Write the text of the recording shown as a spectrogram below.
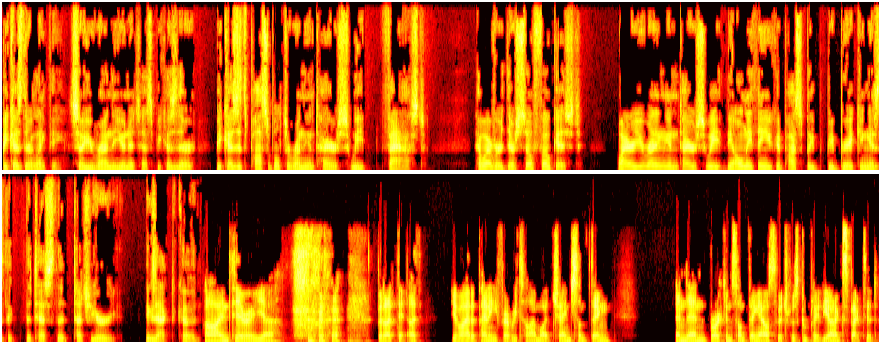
because they're lengthy. So you run the unit tests because they're because it's possible to run the entire suite fast. However, they're so focused. Why are you running the entire suite? The only thing you could possibly be breaking is the, the tests that touch your exact code. Uh, in theory, yeah. but I think if I had a penny for every time I'd change something and then broken something else which was completely unexpected,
